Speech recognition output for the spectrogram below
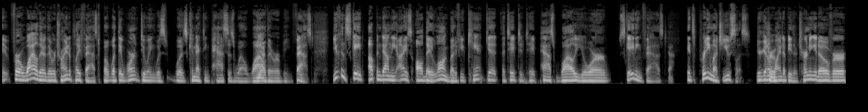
it, for a while there, they were trying to play fast, but what they weren't doing was was connecting passes well while Yeah. they were being fast. You can skate up and down the ice all day long, but if you can't get a tape to tape pass while you're skating fast, Yeah. it's pretty much useless. You're going to wind up either turning it over,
